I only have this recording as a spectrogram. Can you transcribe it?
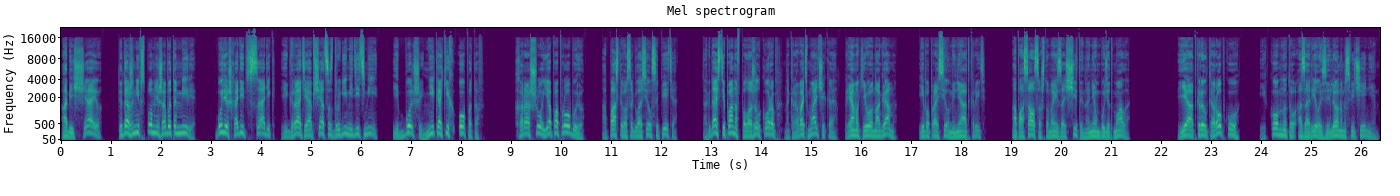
«Обещаю. Ты даже не вспомнишь об этом мире. Будешь ходить в садик, играть и общаться с другими детьми. И больше никаких опытов». «Хорошо, я попробую», — опасливо согласился Петя. Тогда Степанов положил короб на кровать мальчика прямо к его ногам и попросил меня открыть. Опасался, что моей защиты на нем будет мало. Я открыл коробку, и комнату озарило зеленым свечением.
